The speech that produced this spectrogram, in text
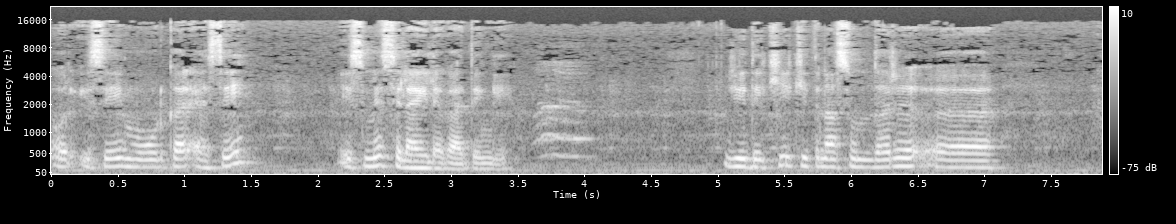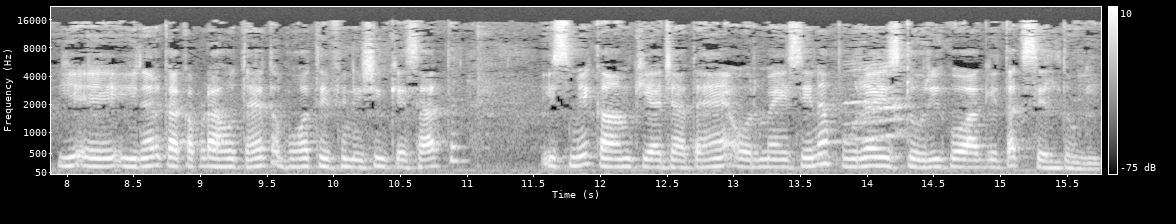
और इसे मोड़कर ऐसे इसमें सिलाई लगा देंगे। ये देखिए कितना सुंदर ये इनर का कपड़ा होता है तो बहुत ही फिनिशिंग के साथ इसमें काम किया जाता है और मैं इसे ना पूरा इस डोरी को आगे तक सिल दूँगी।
